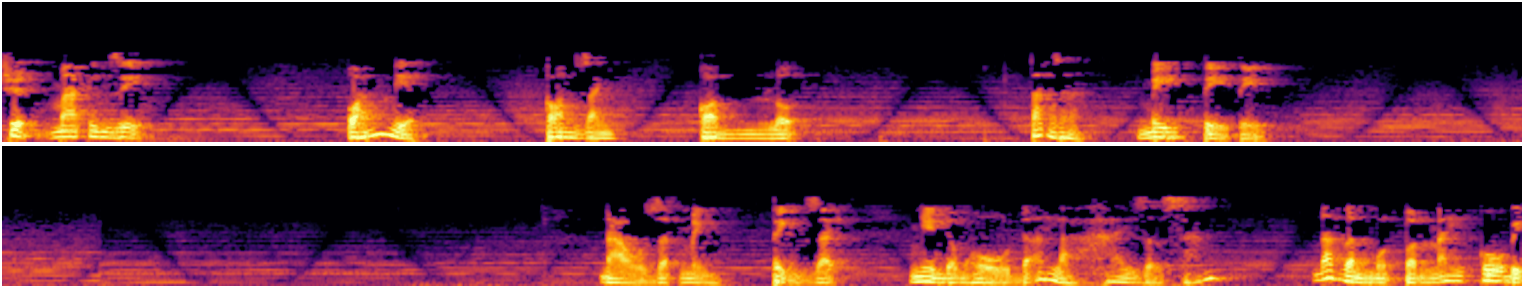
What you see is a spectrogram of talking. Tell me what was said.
Chuyện ma kinh dị. Oán nghiệp Con danh, Con lộn. Tác giả Mi Tỷ Tỷ Đào giật mình, Tỉnh dậy, Nhìn đồng hồ đã là 2 giờ sáng. Đã gần một tuần nay cô bị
